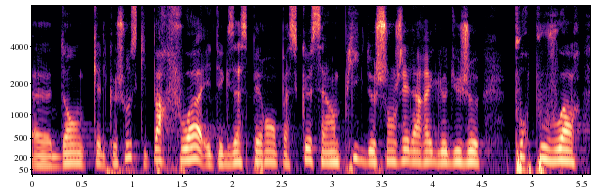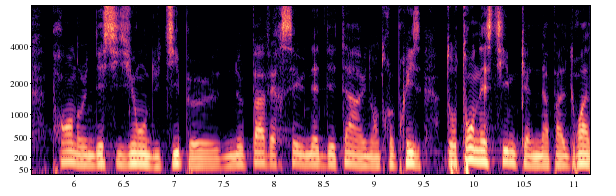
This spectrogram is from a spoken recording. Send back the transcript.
euh, dans quelque chose qui parfois est exaspérant parce que ça implique de changer la règle du jeu pour pouvoir prendre une décision du type ne pas verser une aide d'État à une entreprise dont on estime qu'elle n'a pas le droit,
